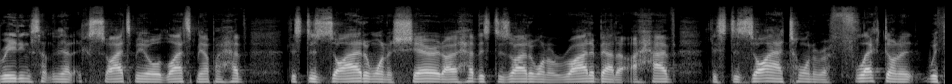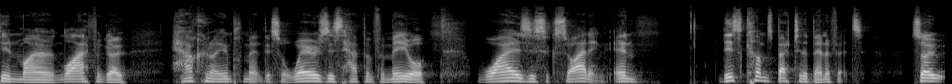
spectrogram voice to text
reading something that excites me or lights me up, I have this desire to want to share it. I have this desire to want to write about it. I have this desire to want to reflect on it within my own life and go, how can I implement this? Or where has this happened for me? Or why is this exciting? And this comes back to the benefits. So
